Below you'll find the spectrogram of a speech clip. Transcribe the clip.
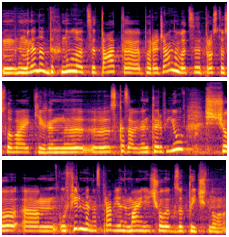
Мене надихнула цитата Параджанова. Це просто слова, які він е, сказав в інтерв'ю. Що ем, у фільмі насправді немає нічого екзотичного.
